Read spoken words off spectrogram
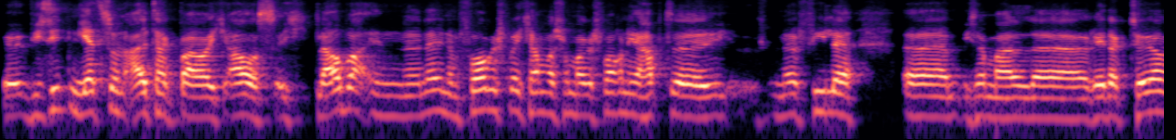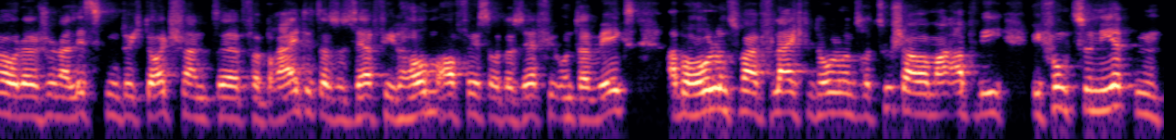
Äh, wie sieht denn jetzt so ein Alltag bei euch aus? Ich glaube, in, ne, in einem Vorgespräch haben wir schon mal gesprochen, ihr habt äh, ne, viele, äh, ich sag mal, äh, Redakteure oder Journalisten durch Deutschland äh, verbreitet, also sehr viel Homeoffice oder sehr viel unterwegs. Aber hol uns mal vielleicht und hol unsere Zuschauer mal ab, wie, wie funktioniert denn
